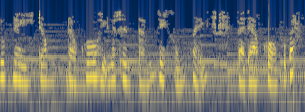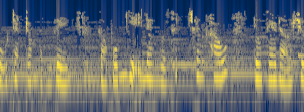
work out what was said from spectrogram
Lúc này trong đầu cô hiện lên hình ảnh về khủng hoảng và đau khổ của Bách Vũ Trạch trong bệnh viện. Cậu vốn dĩ là người thích sân khấu, luôn theo đỡ sự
